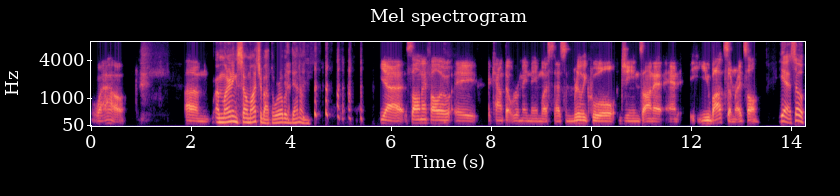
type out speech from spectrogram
Wow. Um, I'm learning so much about the world of denim. yeah, Sol and I follow a account that will remain nameless that has some really cool jeans on it, and you bought some, right, Saul? Yeah. So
